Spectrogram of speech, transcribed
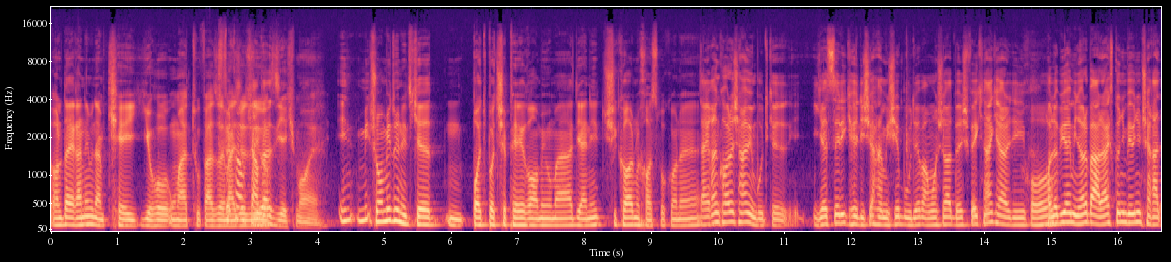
حالا دقیقا نمی‌دونم کی یهو اومد تو فضای مجازی کمتر و- از یک ماهه. این شما می‌دونید که با, با چه پیغامی اومد؟ یعنی چی کار می‌خواست بکنه؟ دقیقا کارش همین بود که یه سری کلیشه همیشه بوده و ما شاید بهش فکر نکردیم. خب. حالا بیایم اینا رو برعکس کنیم ببینیم چقدر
